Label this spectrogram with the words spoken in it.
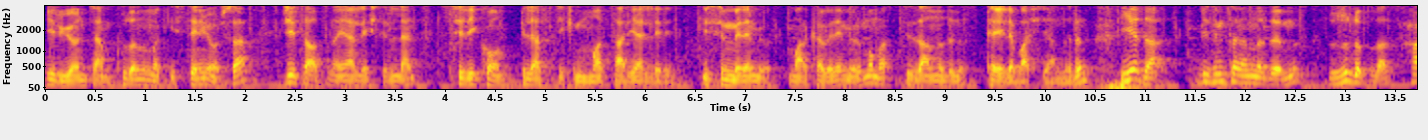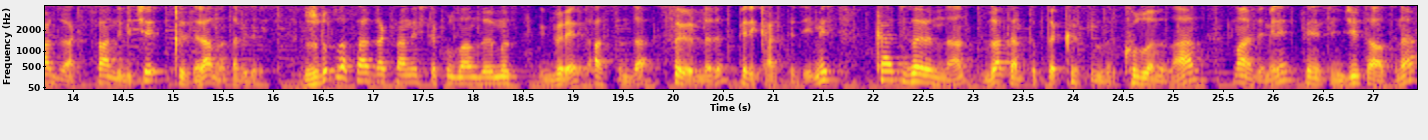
bir yöntem kullanılmak isteniyorsa cilt altına yerleştirilen silikon, plastik materyallerin isim veremiyorum, marka veremiyorum ama siz anladınız P ile başlayanların ya da bizim tanımladığımız Zudoplus Hard Rock sandviçi sizlere anlatabiliriz. Zudoplus Hard Rock sandviçte kullandığımız greft aslında sığırların perikard dediğimiz kalp zarından zaten tıpta 40 yıldır kullanılan malzemenin penisin cilt altına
